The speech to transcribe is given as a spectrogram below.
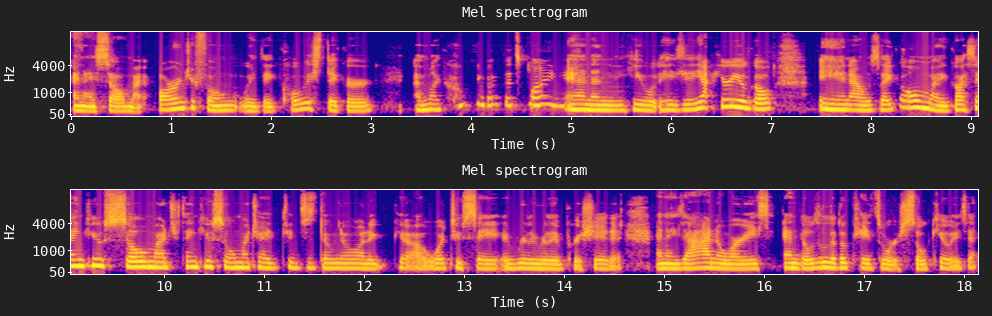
and I saw my orange phone with a COVID sticker I'm like, oh my god, that's mine. And then he he said, yeah, here you go. And I was like, oh my god, thank you so much, thank you so much. I just don't know what to uh, what to say. I really really appreciate it. And he said, ah, no worries. And those little kids were so cute. He said,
